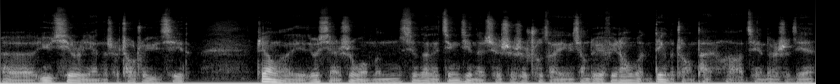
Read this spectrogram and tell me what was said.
呃预期而言呢是超出预期的。这样呢，也就显示我们现在的经济呢，确实是处在一个相对非常稳定的状态啊。前一段时间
